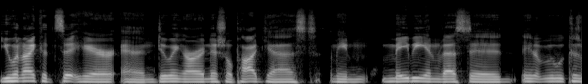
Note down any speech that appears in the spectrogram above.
you and I could sit here and doing our initial podcast, I mean, maybe invested, you know, because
